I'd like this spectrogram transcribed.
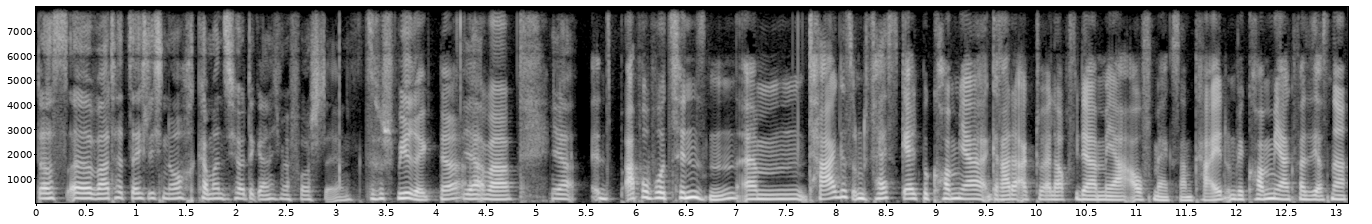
das äh, war tatsächlich noch, kann man sich heute gar nicht mehr vorstellen. So schwierig, ne? Ja. Aber ja. Äh, apropos Zinsen, ähm, Tages- und Festgeld bekommen ja gerade aktuell auch wieder mehr Aufmerksamkeit. Und wir kommen ja quasi aus einer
